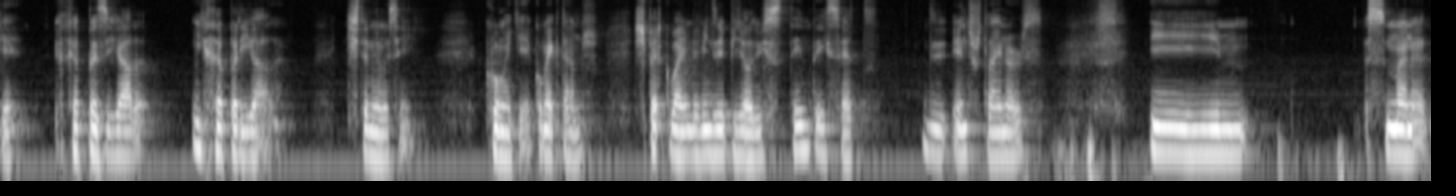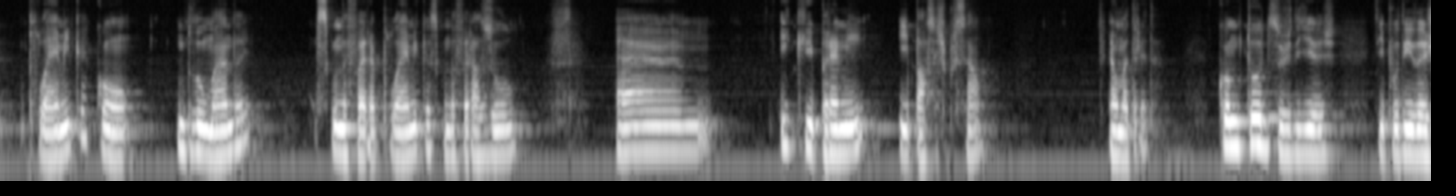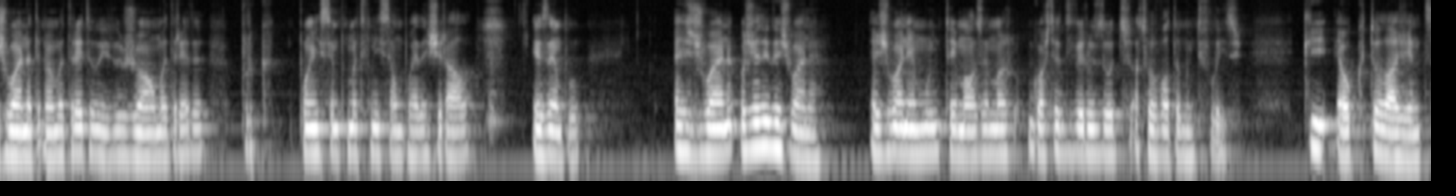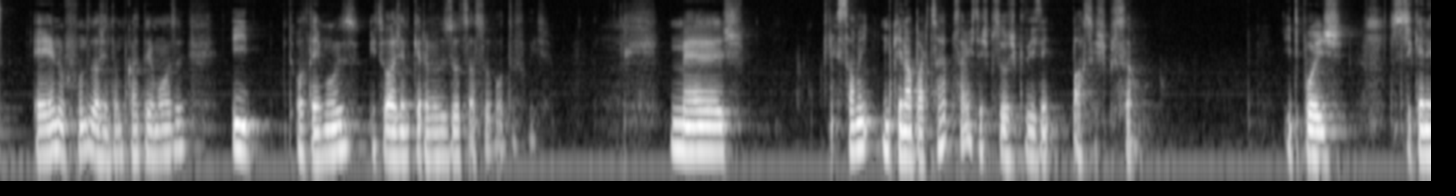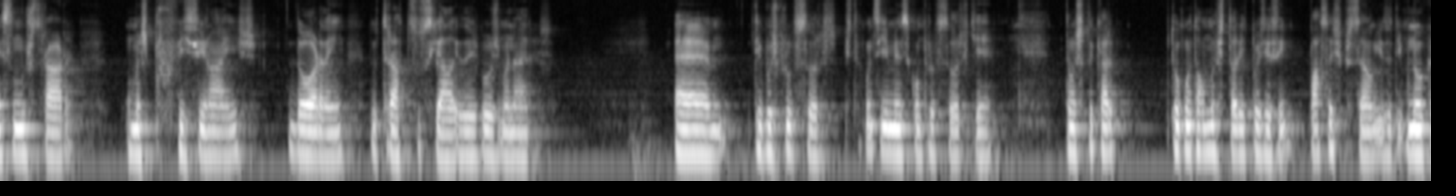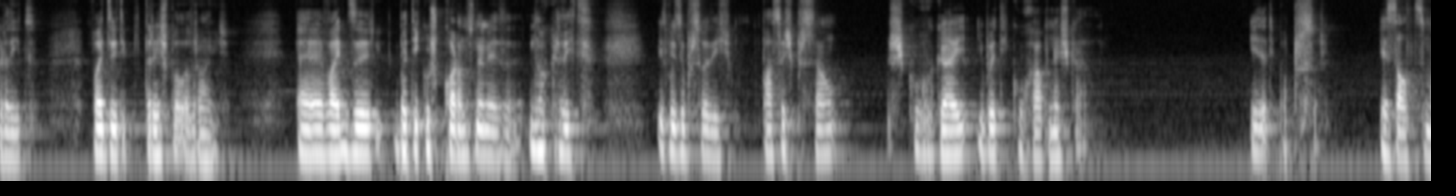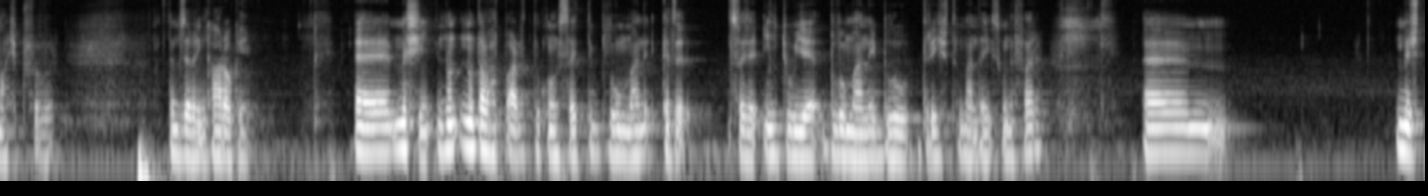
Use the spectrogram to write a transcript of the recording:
que é? Rapaziada e raparigada. Que isto é mesmo assim. Como é que é? Como é que estamos? Espero que bem. Bem-vindos ao episódio 77 de Entertainers. E semana polémica com Blue Monday. Segunda-feira polémica, segunda-feira azul. Um, e que para mim, e passo a expressão, é uma treta. Como todos os dias, tipo o dia da Joana também é uma treta, o dia do João é uma treta, porque põem sempre uma definição poeda geral. Exemplo, a Joana, hoje é o dia da Joana. A Joana é muito teimosa, mas gosta de ver os outros à sua volta muito felizes. Que é o que toda a gente é, no fundo, toda a gente é um bocado teimosa e, ou teimoso, e toda a gente quer ver os outros à sua volta felizes. Mas, sabem, um pequeno à parte, sabe? sabem estas pessoas que dizem, passa a expressão. E depois, se querem se mostrar umas profissionais da ordem do trato social e das boas maneiras. Um, tipo os professores. Isto acontecia imenso com professores, que é, estão a explicar, estão a contar uma história e depois dizem, passa a expressão, e eu tipo, não acredito. Vai dizer tipo três palavrões. Uh, vai dizer, bati com os cornos na mesa, não acredito. E depois o professor diz, passa a expressão, escorreguei e bati com o rabo na escada. E é tipo, ó oh, professor, exalte-se mais, por favor. Estamos a brincar, ok? Uh, mas sim, não estava a parte do conceito de Blue Monday, quer dizer, ou seja, intuía Blue Monday, Blue triste, Monday, segunda-feira. Um, mas,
